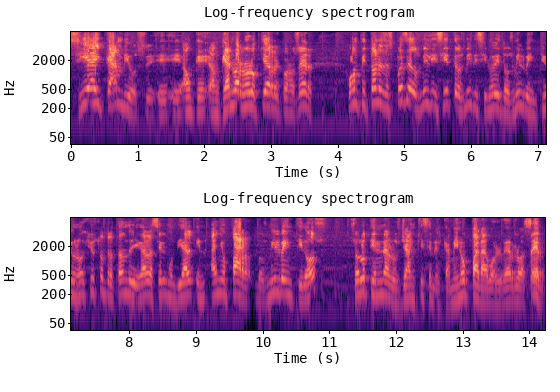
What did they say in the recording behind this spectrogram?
Eh, sí hay cambios, eh, eh, aunque, aunque Anuar no lo quiera reconocer. Juan Pitones, después de 2017, 2019 y 2021, Houston tratando de llegar a la Serie Mundial en año par 2022, solo tienen a los Yankees en el camino para volverlo a hacer.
